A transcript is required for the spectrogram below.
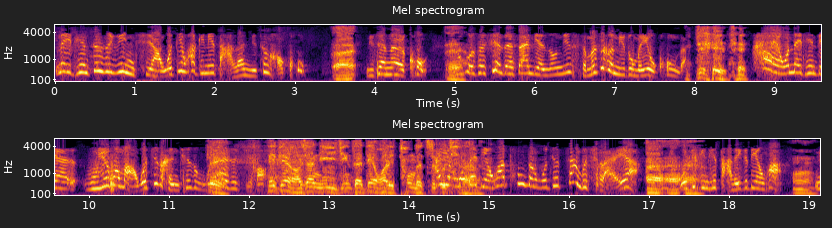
那天真是运气啊！我电话给你打了，你正好空，哎，你在那儿空。哎如果说现在三点钟，你什么时候你都没有空的。对对嗨，我那天电五月份嘛，我记得很清楚，五月二十几号。那天好像你已经在电话里痛的直哎呀，不起来了，我在电话痛的我就站不起来呀。嗯嗯我就嗯给你打了一个电话。嗯你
